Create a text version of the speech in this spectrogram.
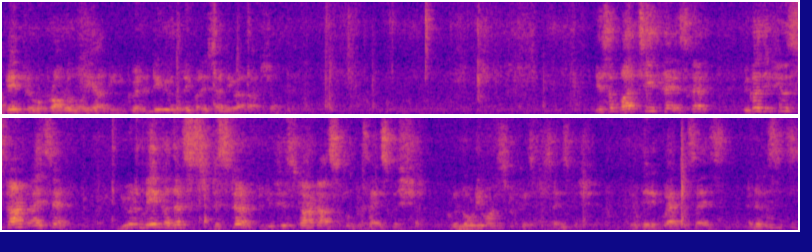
अगेन फिर वो प्रॉब्लम वही आ रही इक्वलिटी भी उतनी परेशानी वाला शब्द है ये सब बातचीत है इसका because if you start I said you will make others disturbed if you start asking precise question because nobody wants to face precise question but they require precise analysis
